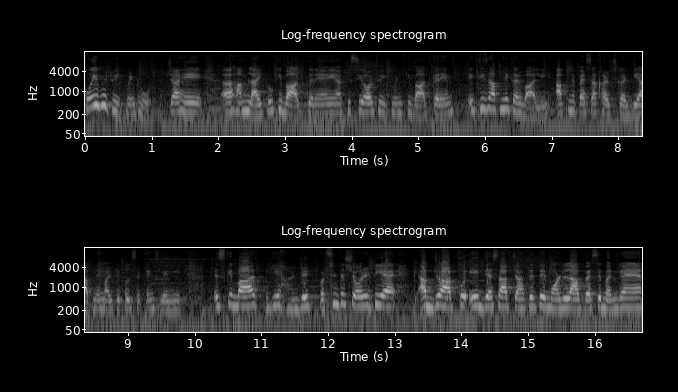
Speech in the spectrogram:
कोई भी ट्रीटमेंट हो चाहे हम लाइपो की बात करें या किसी और ट्रीटमेंट की बात करें एक चीज़ आपने करवा ली आपने पैसा खर्च कर दिया आपने मल्टीपल सेटिंग्स ले ली इसके बाद ये हंड्रेड परसेंट एश्योरिटी है कि अब जो आपको एक जैसा आप चाहते थे मॉडल आप वैसे बन गए हैं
